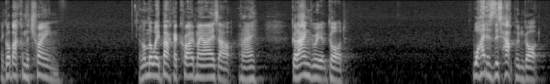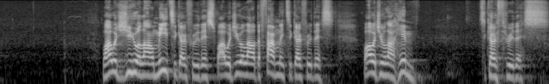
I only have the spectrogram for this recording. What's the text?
I got back on the train, and on the way back, I cried my eyes out and I got angry at God. Why does this happen, God? Why would you allow me to go through this? Why would you allow the family to go through this? Why would you allow him to go through this?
